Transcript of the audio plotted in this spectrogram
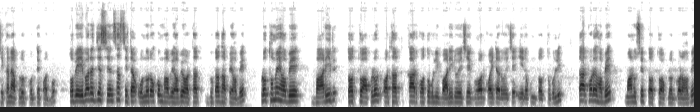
সেখানে আপলোড করতে পারব। তবে এবারের যে সেন্সাস সেটা অন্যরকম ভাবে হবে, অর্থাৎ দুটা ধাপে হবে। প্রথমে হবে বাড়ির তথ্য আপলোড অর্থাৎ কার কতগুলি বাড়ি রয়েছে, ঘর কয়টা রয়েছে, এরকম তথ্যগুলি। তারপরে হবে মানুষের তথ্য আপলোড করা হবে,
